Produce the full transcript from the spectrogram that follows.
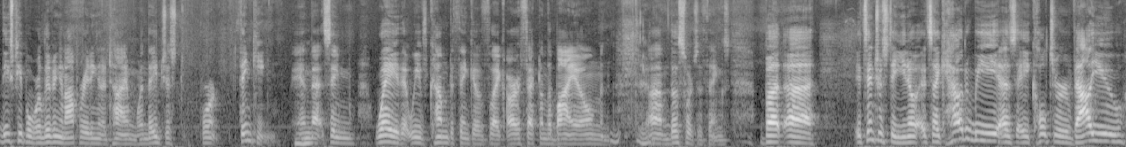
these people were living and operating in a time when they just weren't thinking in that same way that we've come to think of like our effect on the biome and um, those sorts of things. But uh, it's interesting, you know, it's like how do we as a culture value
